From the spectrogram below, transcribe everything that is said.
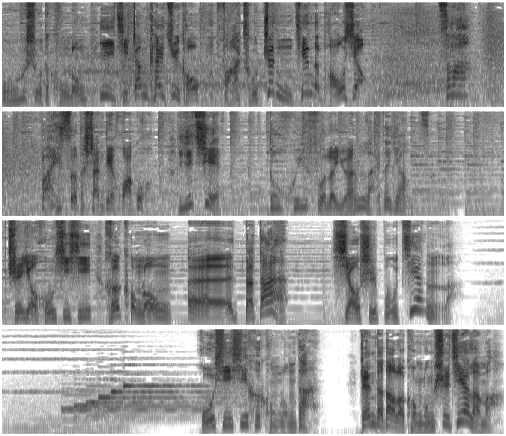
无数的恐龙一起张开巨口，发出震天的咆哮。呲啦！白色的闪电划过，一切都恢复了原来的样子。只有胡西西和恐龙，呃的蛋，消失不见了。胡西西和恐龙蛋，真的到了恐龙世界了吗？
